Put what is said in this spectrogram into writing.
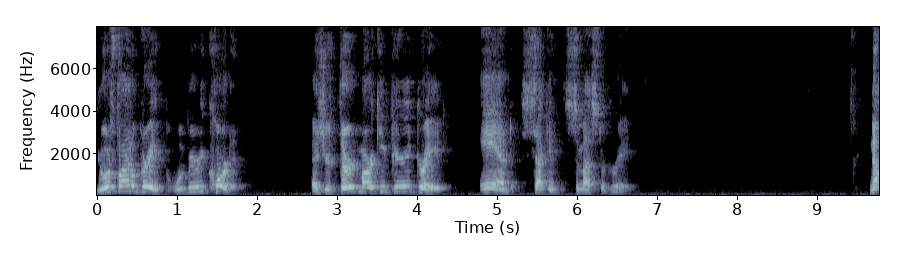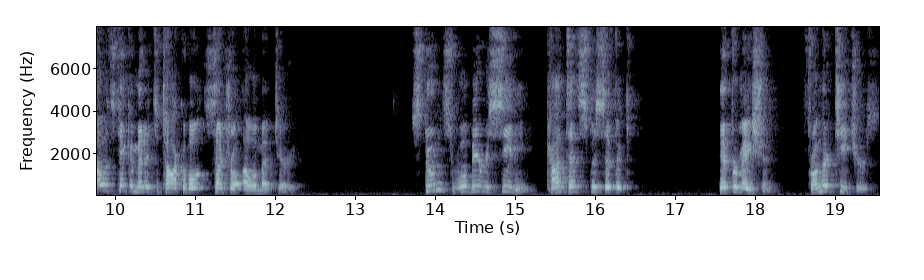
Your final grade will be recorded as your third marking period grade and second semester grade. Now let's take a minute to talk about Central Elementary. Students will be receiving content specific information from their teachers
